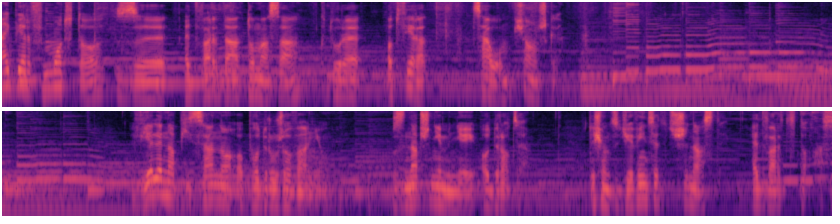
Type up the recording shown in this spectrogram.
Najpierw motto z Edwarda Thomasa, które otwiera całą książkę. Wiele napisano o podróżowaniu, znacznie mniej o drodze. 1913 Edward Thomas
